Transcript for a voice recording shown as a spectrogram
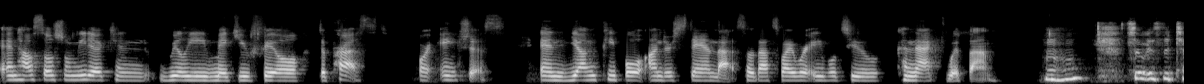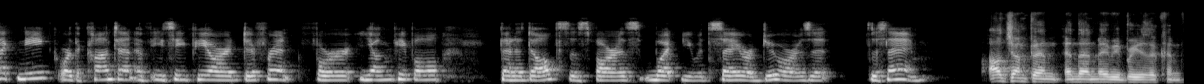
and how social media can really make you feel depressed or anxious and young people understand that so that's why we're able to connect with them Mm-hmm. So, is the technique or the content of ECPR different for young people than adults as far as what you would say or do, or is it the same? I'll jump in and then maybe Briza can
